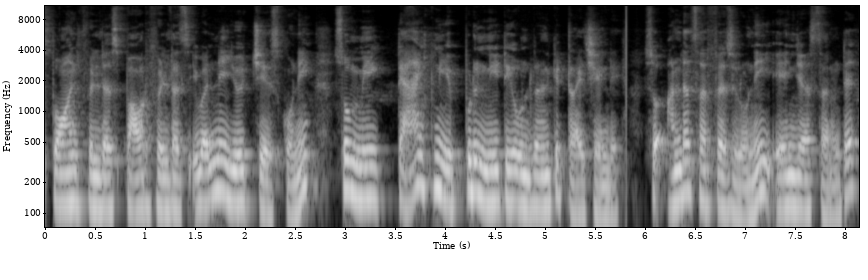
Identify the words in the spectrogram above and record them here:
స్పాంజ్ ఫిల్టర్స్ పవర్ ఫిల్టర్స్ ఇవన్నీ యూజ్ చేసుకొని సో మీ ట్యాంక్ని ఎప్పుడు నీట్గా ఉండడానికి ట్రై చేయండి. సో అండర్ సర్ఫేస్లోని ఏం చేస్తారంటే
